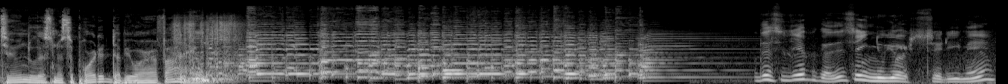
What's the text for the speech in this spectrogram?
Tuned to listener supported WRFI. This is difficult. This ain't New York City, man.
